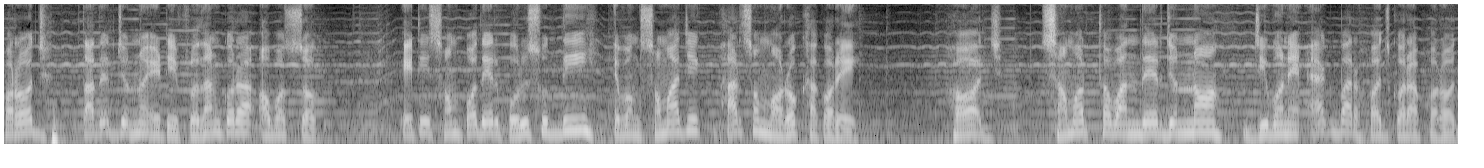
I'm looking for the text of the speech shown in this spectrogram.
ফরজ, তাদের জন্য এটি প্রদান করা আবশ্যক। এটি সম্পদের পরিশুদ্ধি এবং সামাজিক ভারসাম্য রক্ষা করে। হজ। সামর্থ্যবানদের জন্য জীবনে একবার হজ করা ফরজ।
